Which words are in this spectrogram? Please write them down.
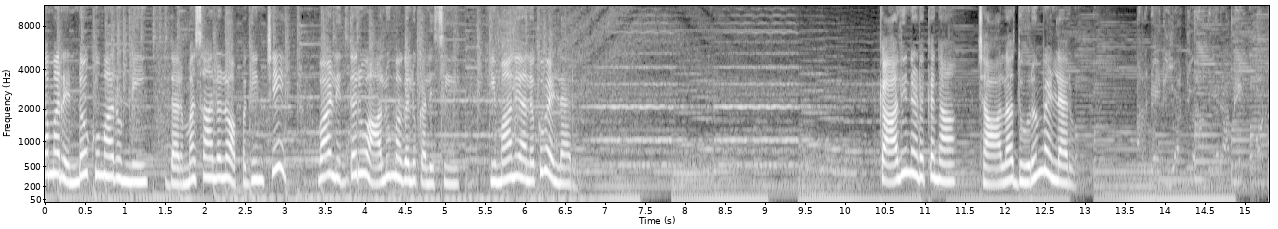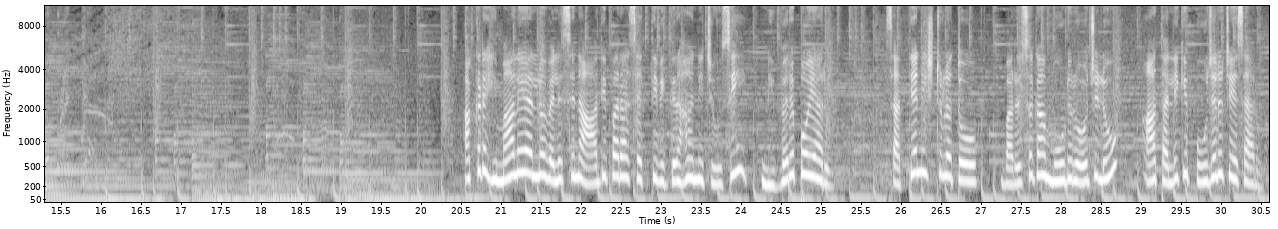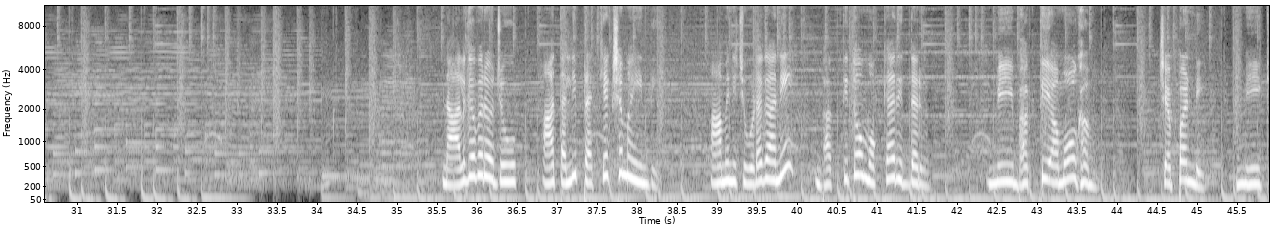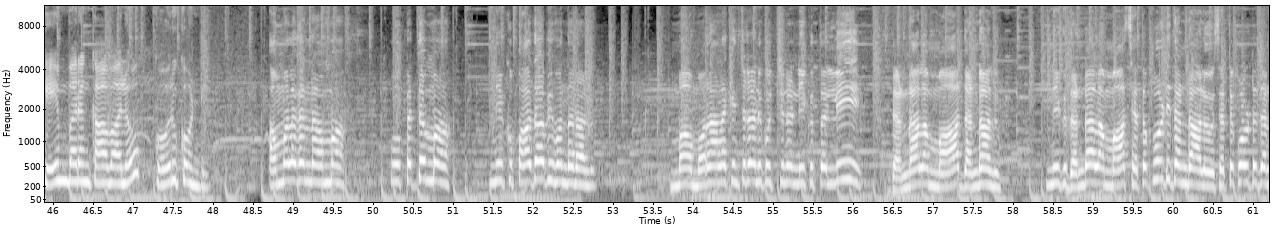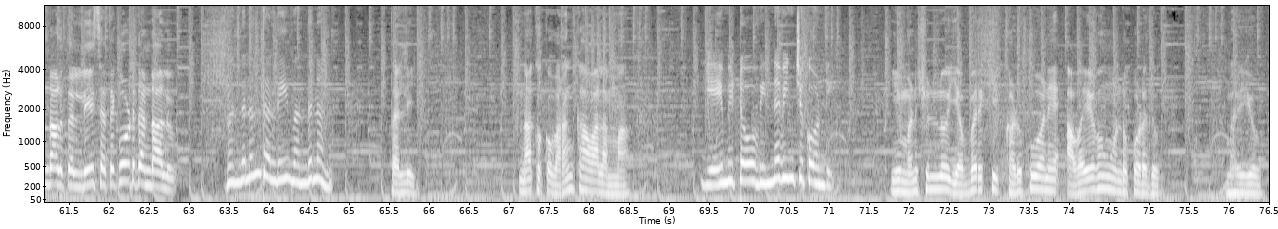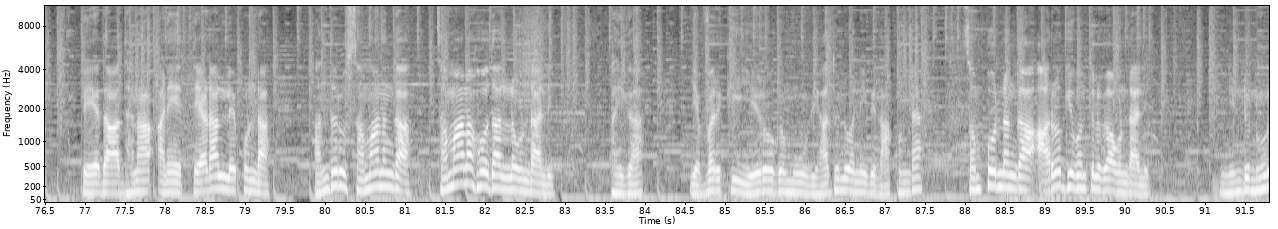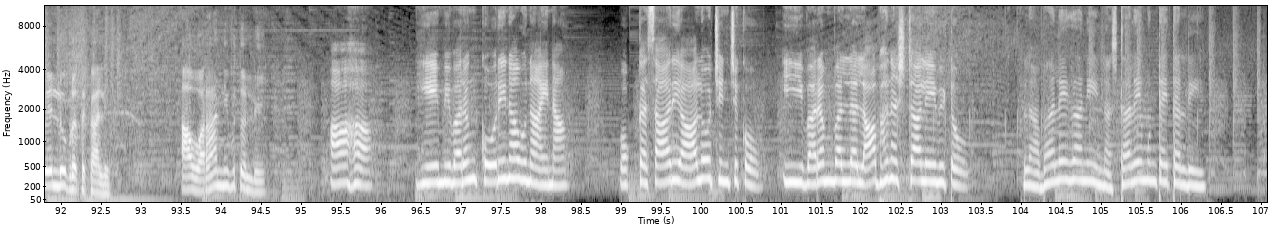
తమ రెండో కుమారుణ్ణి ధర్మశాలలో అప్పగించి వాళ్ళిద్దరూ ఆలుమగలు కలిసి హిమాలయాలకు వెళ్ళారు కాలినడకన చాలా దూరం వెళ్ళారు అక్కడ హిమాలయాల్లో వెలిసిన ఆదిపరాశక్తి విగ్రహాన్ని చూసి నివ్వెరపోయారు. సత్యనిష్ఠులతో వరుసగా మూడు రోజులు ఆ తల్లికి పూజలు చేశారు. నాలుగవ రోజు ఆ తల్లి ప్రత్యక్షమైంది. ఆమెని చూడగానే భక్తితో మొక్కారిద్దరు. మీ భక్తి అమోఘం. చెప్పండి మీకేం వరం కావాలో కోరుకోండి. అమ్మలగన్న అమ్మ ఓ పెద్దమ్మ నీకు పాదాభివందనాలు. మా మొర ఆలకించడానికి వచ్చిన నీకు తల్లి దండాలమ్మా దండాలు. నీకు దండాలమ్మా శతకోటి దండాలు శతకోటి దండాలు తల్లి శతకోటి దండాలు. వందనం తల్లి వందనం. తల్లి నాకొక వరం కావాలమ్మా. ఏమిటో విన్నవించుకోండి. ఈ మనుషుల్లో ఎవ్వరికీ కడుపు అనే అవయవం ఉండకూడదు. మరియు పేద ధన అనే తేడాలు లేకుండా అందరూ సమానంగా సమాన హోదాల్లో ఉండాలి. పైగా ఎవ్వరికీ ఏ రోగము వ్యాధులు అనేవి రాకుండా సంపూర్ణంగా ఆరోగ్యవంతులుగా ఉండాలి. నిండు నూరేళ్ళు బ్రతకాలి. ఆ వరాన్నివ్వు తల్లి. ఆహా ఏమి వరం కోరినావు నాయనా? ఒక్కసారి ఆలోచించుకో ఈ వరం వల్ల లాభ నష్టాలేమిటో? లాభాలే గాని నష్టాలేముంటాయి తల్లి?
